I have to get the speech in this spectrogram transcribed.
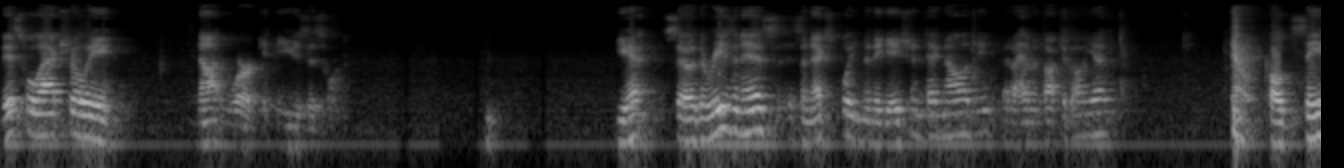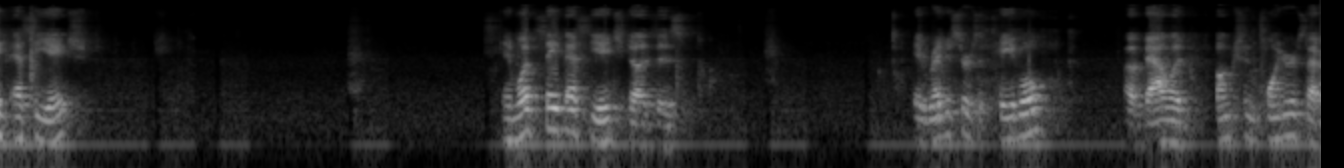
This will actually not work if you use this one. So the reason is it's an exploit mitigation technology that I haven't talked about yet called Safe SEH. And what Safe SEH does is it registers a table of valid function pointers that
